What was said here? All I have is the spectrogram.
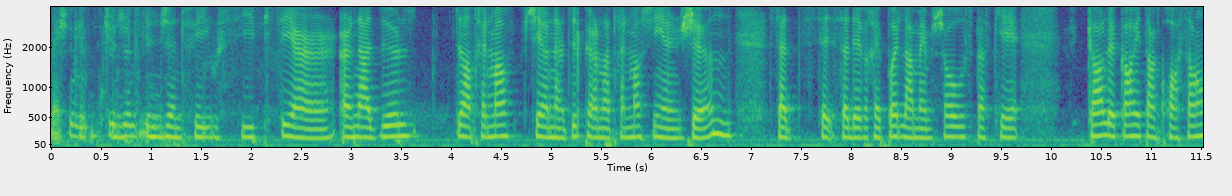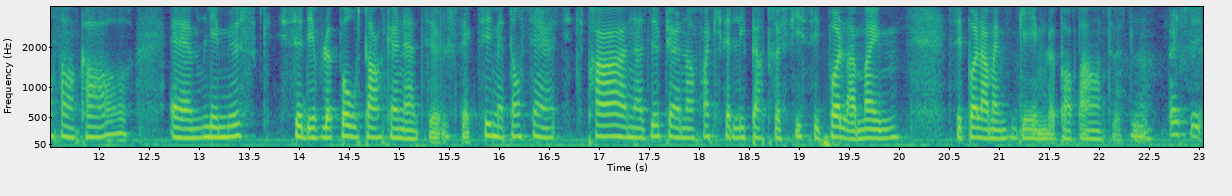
ben, jeune, jeune, fille aussi. Puis, tu sais, un, un, adulte, l'entraînement chez un adulte puis un entraînement chez un jeune, ça, ça devrait pas être la même chose parce que quand le corps est en croissance encore, euh, les muscles ne se développent pas autant qu'un adulte. Fait que, mettons, si, tu prends un adulte puis un enfant qui fait de l'hypertrophie, c'est pas la même, c'est pas la même game, le papa en tout. Là. OK.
